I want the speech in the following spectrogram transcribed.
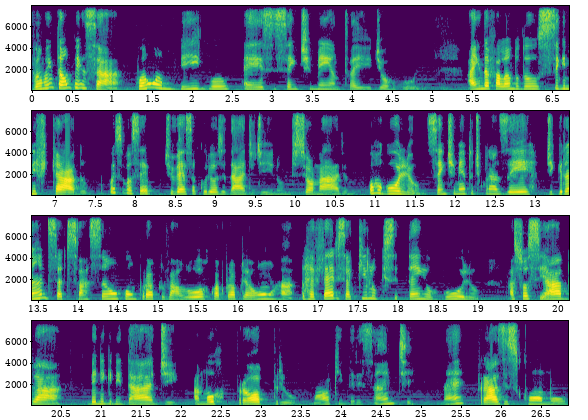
Vamos então pensar quão ambíguo é esse sentimento aí de orgulho. Ainda falando do significado, depois, se você tiver essa curiosidade de ir num dicionário, orgulho, sentimento de prazer, de grande satisfação com o próprio valor, com a própria honra, refere-se àquilo que se tem orgulho, associado a benignidade, amor próprio. Ó, que interessante, né? Frases como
